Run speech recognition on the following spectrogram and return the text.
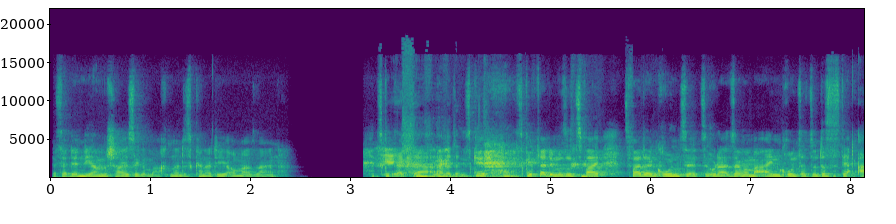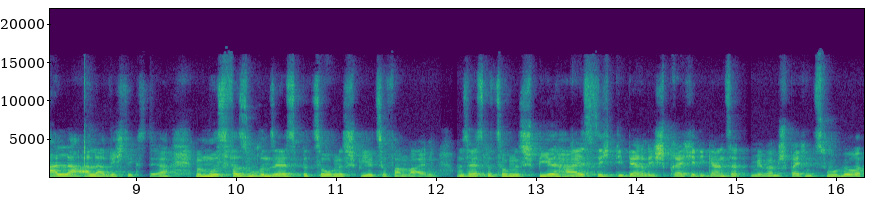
Es sei denn, die haben Scheiße gemacht, ne? Das kann natürlich auch mal sein. Es gibt, ja, klar, es, gibt, es gibt, halt immer so zwei, zwei drei Grundsätze oder sagen wir mal einen Grundsatz und das ist der aller, allerwichtigste. Ja? Man muss versuchen, selbstbezogenes Spiel zu vermeiden. Und selbstbezogenes Spiel heißt, sich, die, während ich spreche, die ganze Zeit mir beim Sprechen zuhöre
